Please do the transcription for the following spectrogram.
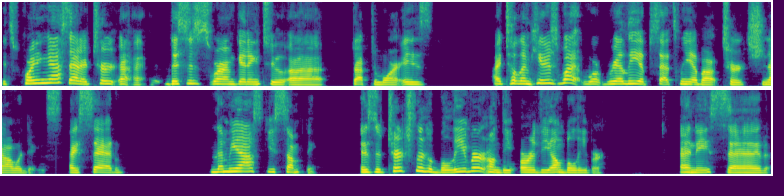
It's pointing us at a church. Uh, uh, this is where I'm getting to, uh, Dr. Moore. Is I told him, here's what, what really upsets me about church nowadays. I said, let me ask you something. Is the church for the believer or the, or the unbeliever? And he said,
